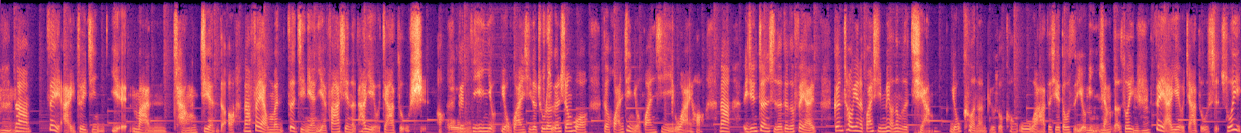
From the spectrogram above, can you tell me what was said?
嗯那肺癌最近也蛮常见的哦。那肺癌我们这几年也发现了，它也有家族史啊。哦跟基因有有关系的，除了跟生活的环境有关系以外，哈，那已经证实了这个肺癌跟抽烟的关系没有那么的强，有可能比如说空污啊，这些都是有影响的，所以肺癌也有家族史。所以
